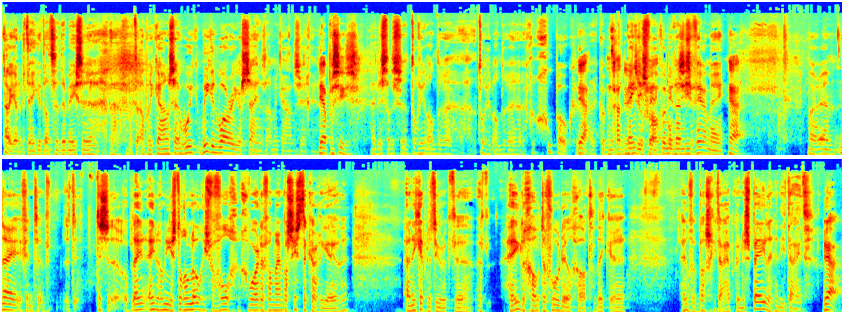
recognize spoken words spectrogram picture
Nou ja, dat betekent dat ze de meeste, eh, wat de Amerikanen zeggen, week- weekend warriors zijn, dat de Amerikanen zeggen. Ja, precies. Dus dat is eh, toch weer een andere, toch weer een andere gro- groep ook. Ja, Eh, kom het je gaat met nu natuurlijk ver, kom je daar niet zo ver mee. Ja, Maar eh, nee, ik vind, het, het is op de een- enige manier is het toch een logisch vervolg geworden van mijn bassistencarrière. En ik heb natuurlijk de, het hele grote voordeel gehad dat ik heel veel basgitaar heb kunnen spelen in die tijd. ja.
